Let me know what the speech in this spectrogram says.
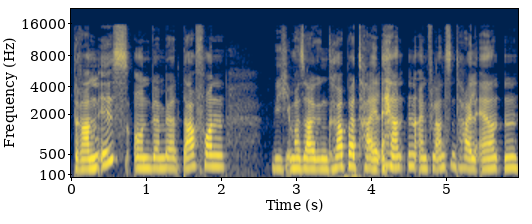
dran ist. Und wenn wir davon wie ich immer sage, ein Körperteil ernten, ein Pflanzenteil ernten,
